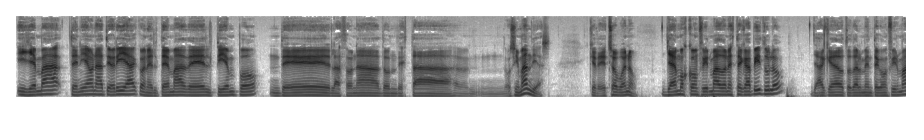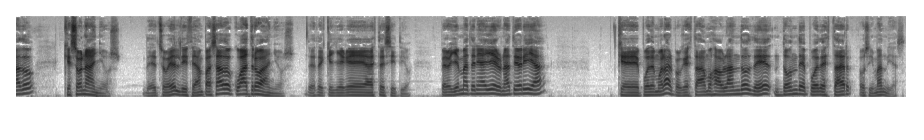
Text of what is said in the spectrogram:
Y Gemma tenía una teoría con el tema del tiempo de la zona donde está mm, Osimandias. Que de hecho, bueno, ya hemos confirmado en este capítulo, ya ha quedado totalmente confirmado, que son años. De hecho, él dice, han pasado cuatro años desde que llegué a este sitio. Pero Gemma tenía ayer una teoría que puede molar, porque estábamos hablando de dónde puede estar Osimandias.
